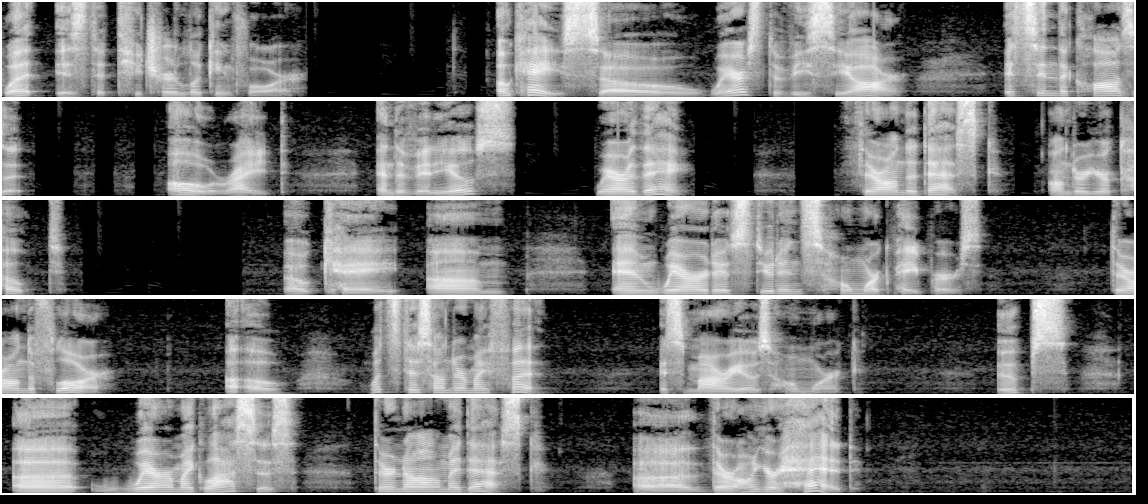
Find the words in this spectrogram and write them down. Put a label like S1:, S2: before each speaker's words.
S1: What is the teacher looking for? Okay, so where's the VCR? It's in the closet. Oh, right. And the videos? Where are they? They're on the desk, under your coat. Okay, um, and where are the students' homework papers? They're on the floor. Uh oh, what's this under my foot? It's Mario's homework. Oops. Uh, where are my glasses? They're not on my desk. Uh, they're on your head.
